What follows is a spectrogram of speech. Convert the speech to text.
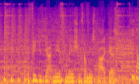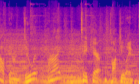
I think you've gotten the information from these podcasts. Get out there and do it. All right? Take care. Talk to you later.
